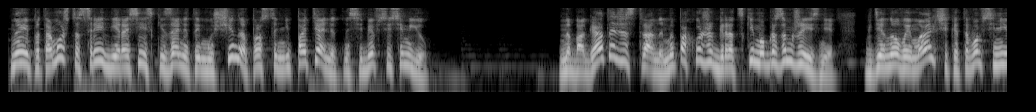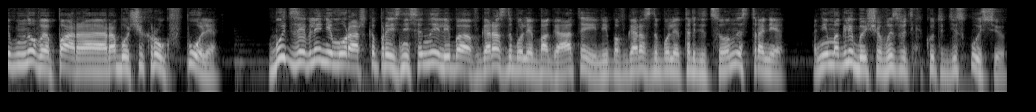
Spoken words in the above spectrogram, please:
Но и потому, что средний российский занятый мужчина просто не потянет на себе всю семью – на богатые же страны мы похожи городским образом жизни, где новый мальчик – это вовсе не новая пара рабочих рук в поле. Будь заявления Мурашко произнесены либо в гораздо более богатой, либо в гораздо более традиционной стране, они могли бы еще вызвать какую-то дискуссию.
